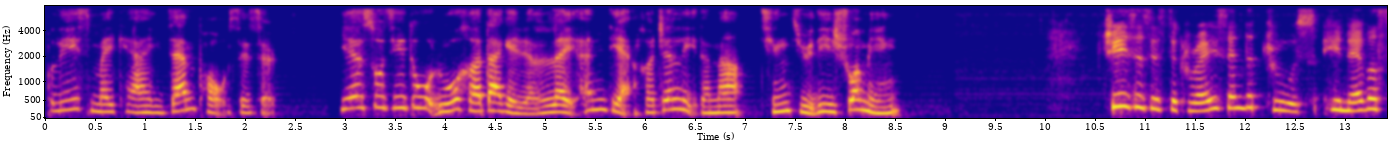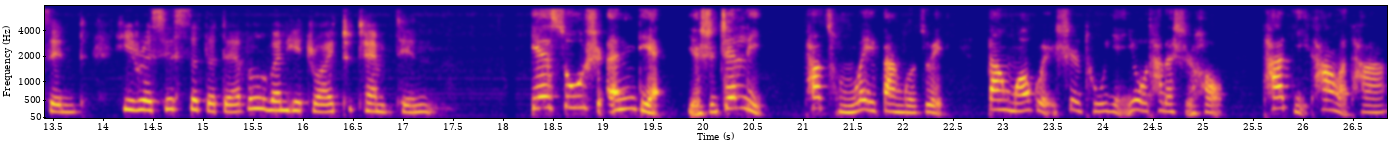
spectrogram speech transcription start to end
Please make an example, sister. 耶稣基督如何带给人类恩典和真理的呢？ 请举例说明。Jesus is the grace and the truth. He never sinned. He resisted the devil when he tried to tempt him. 耶稣是恩典，也是真理。他从未犯过罪。当魔鬼试图引诱他的时候，他抵抗了他。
